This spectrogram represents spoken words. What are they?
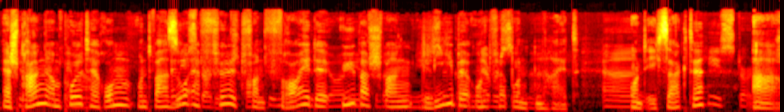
Er sprang am Pult herum und war so erfüllt von Freude, Überschwang, Liebe und Verbundenheit. Und ich sagte, ah,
